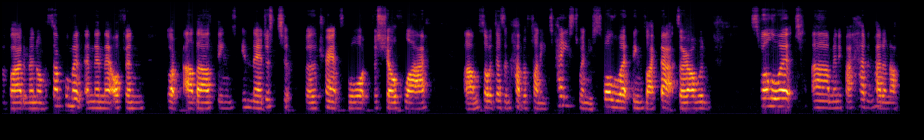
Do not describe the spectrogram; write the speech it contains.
the vitamin or the supplement, and then they're often got other things in there just to, for transport, for shelf life, um, so it doesn't have a funny taste when you swallow it, things like that. So I would swallow it, um, and if I hadn't had enough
